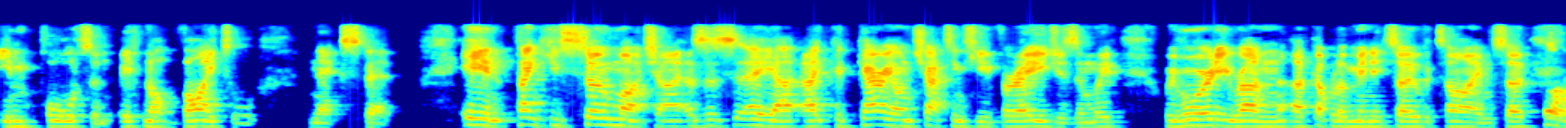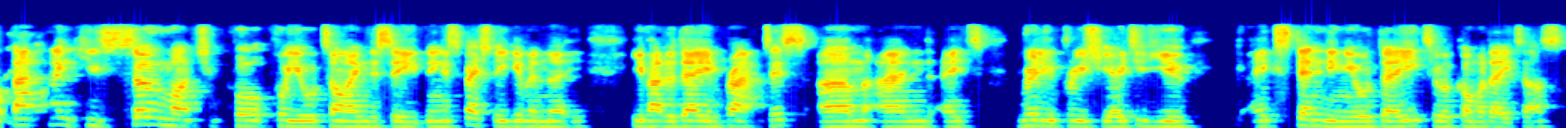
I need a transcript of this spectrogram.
important, if not vital, next step. Ian, thank you so much. I, as I say, I, I, could carry on chatting to you for ages, and we've we've already run a couple of minutes over time. So that, thank you so much for for your time this evening, especially given that you've had a day in practice, um, and it's really appreciated you extending your day to accommodate us.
